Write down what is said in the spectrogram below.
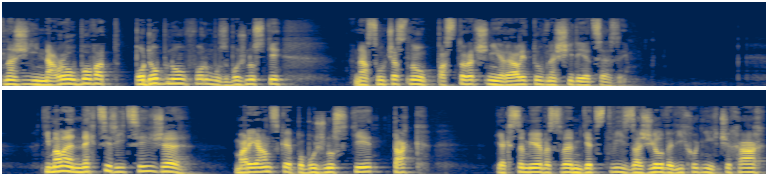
snaží naroubovat podobnou formu zbožnosti na současnou pastorační realitu v naší diecézi. Tím ale nechci říci, že mariánské pobožnosti tak, jak jsem je ve svém dětství zažil ve východních Čechách,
